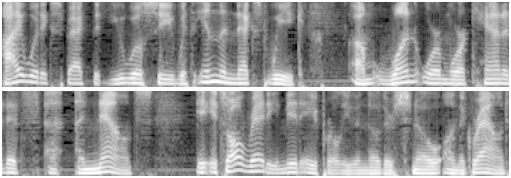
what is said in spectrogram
I would expect that you will see within the next week um, one or more candidates uh, announce. It's already mid-April, even though there's snow on the ground.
